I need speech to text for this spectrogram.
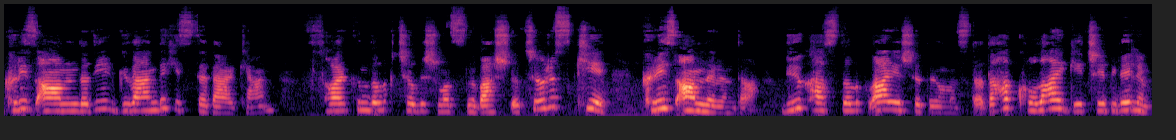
kriz anında değil, güvende hissederken farkındalık çalışmasını başlatıyoruz ki kriz anlarında, büyük hastalıklar yaşadığımızda daha kolay geçebilelim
